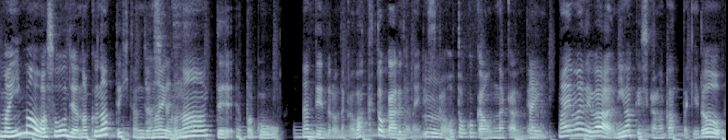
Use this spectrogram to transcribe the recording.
まあ今はそうじゃなくなってきたんじゃないかなってやっぱこうなんて言うんだろうなんか枠とかあるじゃないですか、うん。男か女かみたいな、はい。前までは2枠しかなかったけど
